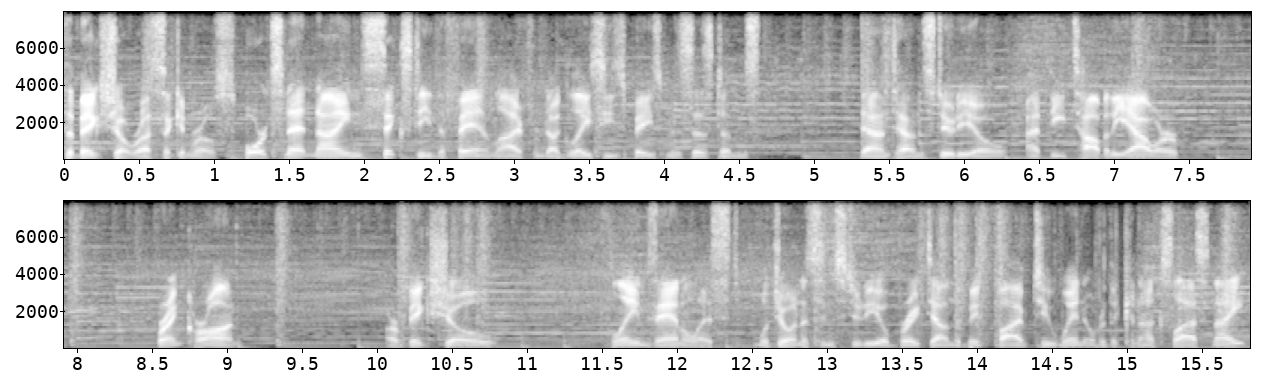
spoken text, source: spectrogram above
The Big Show, Russick and Rose. Sportsnet 960, The Fan, live from Doug Lacey's Basement Systems downtown studio. At the top of the hour, Frank Krahn, our Big Show Flames analyst, will join us in studio, break down the big 5-2 win over the Canucks last night.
